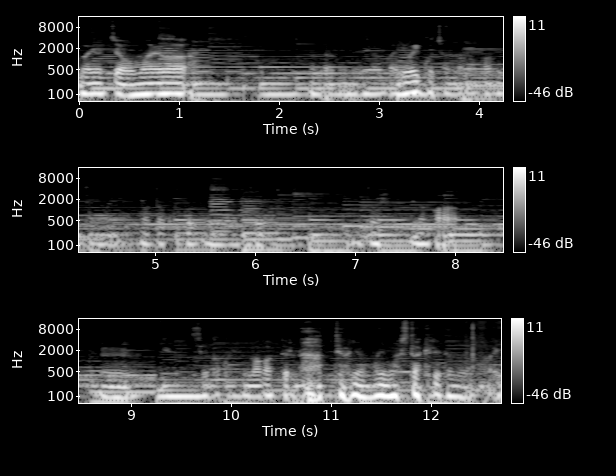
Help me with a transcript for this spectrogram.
場合によっちゃお前は、なんだろうね、なんか良い子ちゃんなのかみたいな、またことを言われて、本当になんか、うん、性格ひ曲がってるなっていうふうに思いましたけれども、はい。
